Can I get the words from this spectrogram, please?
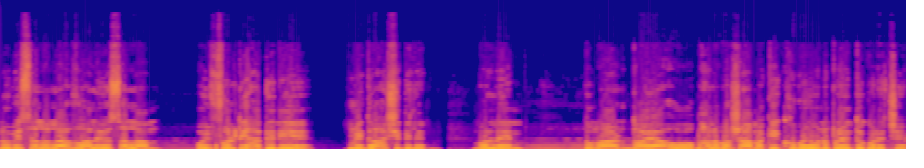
নবী সাল্লাল্লাহু আলহিসাল্লাম ওই ফুলটি হাতে নিয়ে মৃদু হাসি দিলেন। বললেন, তোমার দয়া ও ভালোবাসা আমাকে খুবই অনুপ্রাণিত করেছে।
